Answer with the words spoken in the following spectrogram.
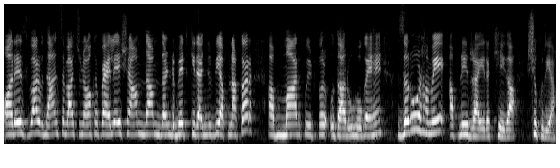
और इस बार विधानसभा चुनाव के पहले शाम दाम दंड भेद की राजनीति अपनाकर अब मारपीट पर उतारू हो गए हैं। ज़रूर हमें अपनी राय रखिएगा। शुक्रिया।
